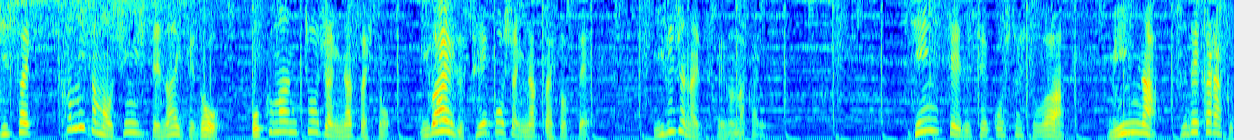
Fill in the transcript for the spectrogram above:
実際神様を信じてないけど、億万長者になった人、いわゆる成功者になった人っているじゃないですか、世の中に。人生で成功した人は、みんなすべからく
